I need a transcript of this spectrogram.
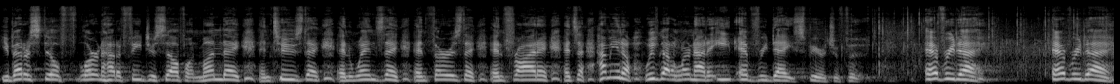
You better still learn how to feed yourself on Monday and Tuesday and Wednesday and Thursday and Friday. And so, how many you know we've got to learn how to eat every day spiritual food? Every day. Every day.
